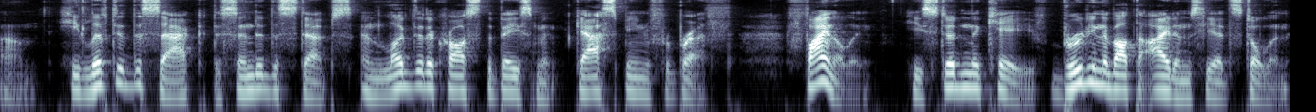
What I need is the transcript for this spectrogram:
Um, he lifted the sack, descended the steps, and lugged it across the basement, gasping for breath. Finally, he stood in the cave, brooding about the items he had stolen,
